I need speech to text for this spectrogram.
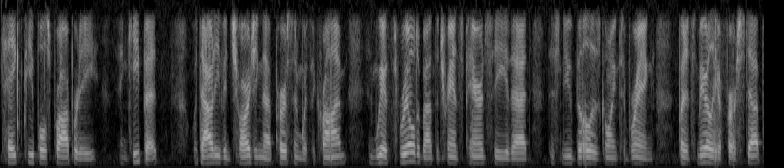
take people's property and keep it without even charging that person with a crime. And we are thrilled about the transparency that this new bill is going to bring, but it's merely a first step.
